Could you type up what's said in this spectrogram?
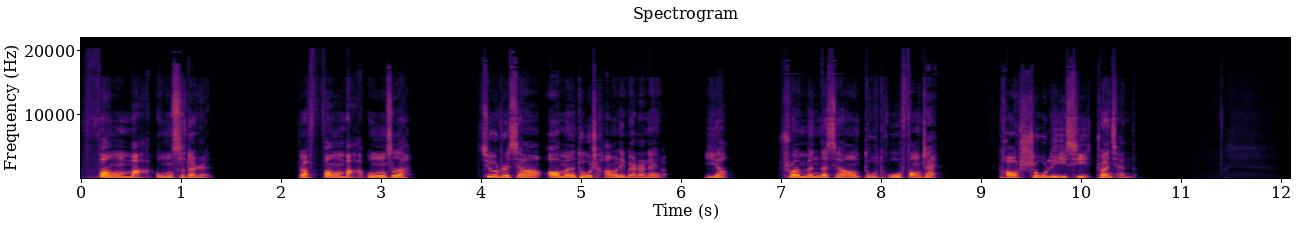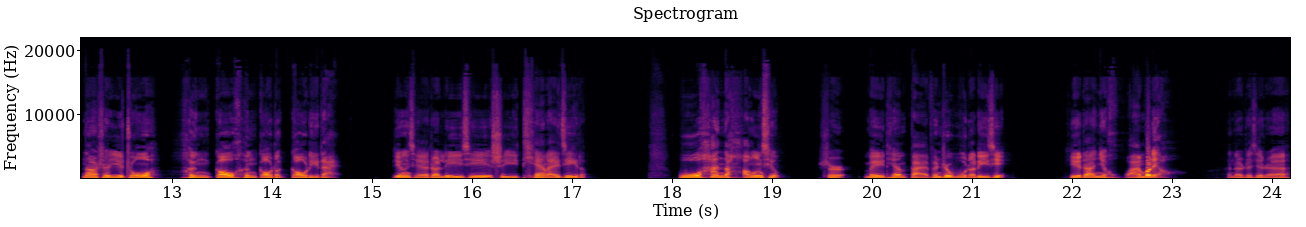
放马公司的人。这放马公司啊，就是像澳门赌场里边的那个一样，专门的向赌徒放债，靠收利息赚钱的。那是一种很高很高的高利贷，并且这利息是以天来计的。武汉的行情。是每天百分之五的利息，一旦你还不了，那这些人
